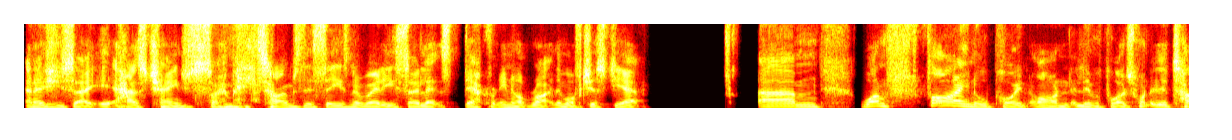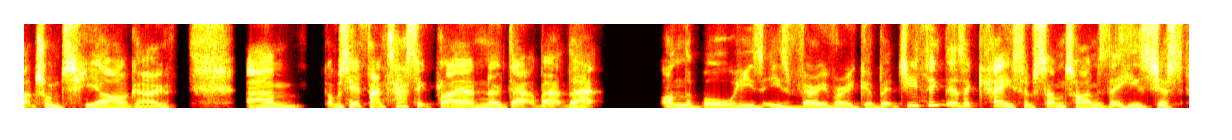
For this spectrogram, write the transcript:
and as you say, it has changed so many times this season already. So let's definitely not write them off just yet. Um, one final point on Liverpool. I just wanted to touch on Thiago. Um, obviously, a fantastic player, no doubt about that. On the ball, he's he's very very good. But do you think there's a case of sometimes that he's just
